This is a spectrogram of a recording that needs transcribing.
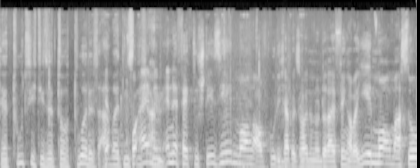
der tut sich diese Tortur des Arbeitens Vor nicht allem im an. Endeffekt, du stehst jeden Morgen auf. Gut, ich habe jetzt heute nur drei Finger, aber jeden Morgen machst du.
